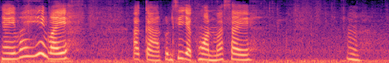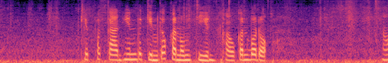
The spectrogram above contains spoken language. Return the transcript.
ใหญ่ไว้ไว้อากาศเพิ่นสิอยากห่อนมาใส่เก็บผักกาดหินไปกินกับขนมจีนเขากันบดอกเอา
